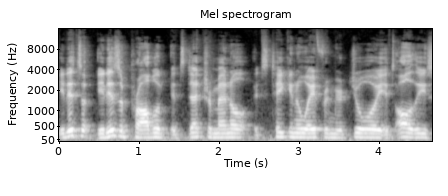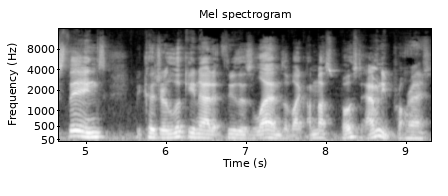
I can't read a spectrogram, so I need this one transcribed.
it is a, it is a problem. It's detrimental. It's taken away from your joy. It's all these things because you're looking at it through this lens of like I'm not supposed to have any problems. Right.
